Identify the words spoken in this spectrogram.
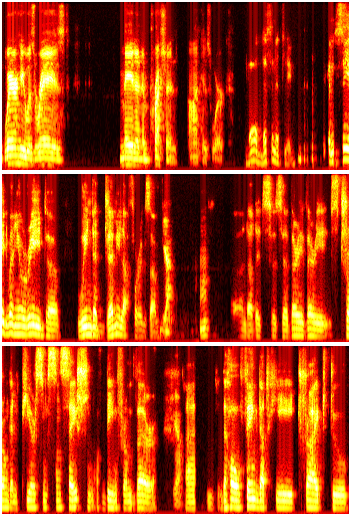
where he was raised made an impression on his work? Yeah, definitely. You can see it when you read uh, Wind at Djemila, for example. Yeah. Mm-hmm and that it's, it's a very, very strong and piercing sensation of being from there. Yeah. And the whole thing that he tried to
